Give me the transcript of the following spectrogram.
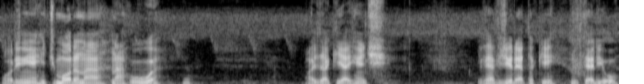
Porém a gente mora na, na rua. Mas aqui a gente vive direto aqui no interior.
